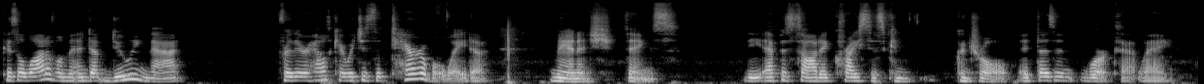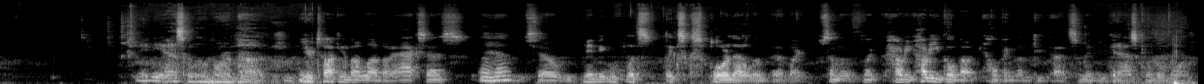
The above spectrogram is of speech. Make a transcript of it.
because a lot of them end up doing that for their health care, which is a terrible way to manage things. The episodic crisis con- control. It doesn't work that way maybe ask a little more about you're talking about a lot about access. Mm-hmm. so maybe let's explore that a little bit like some of like how do you, how do you go about helping them do that? So maybe you can ask a little more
